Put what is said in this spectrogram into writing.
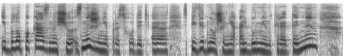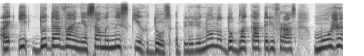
і було показано, що зниження происходить е, співвідношення альбумін-креатинин, е, і додавання саме низьких доз еплеринону до блокаторів РАС може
